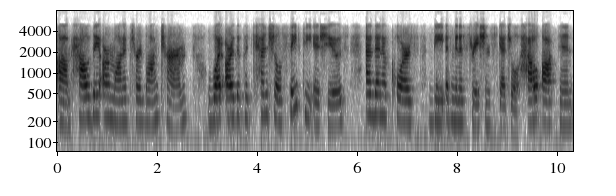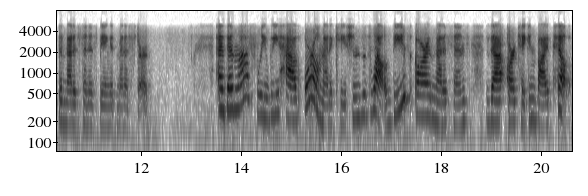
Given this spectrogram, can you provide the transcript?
um, how they are monitored long term, what are the potential safety issues, and then of course the administration schedule, how often the medicine is being administered. And then lastly, we have oral medications as well. These are medicines that are taken by pill.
